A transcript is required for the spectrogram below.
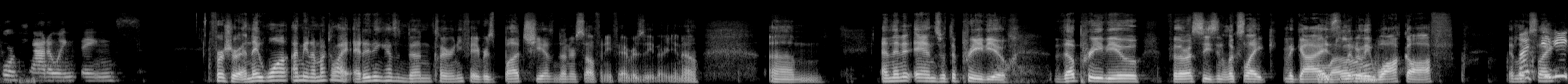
foreshadowing things. For sure. And they want. I mean, I'm not gonna lie. Editing hasn't done Clare any favors, but she hasn't done herself any favors either. You know. Um, and then it ends with the preview. The preview for the rest of the season. It looks like the guys Hello? literally walk off. It My looks like. TV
